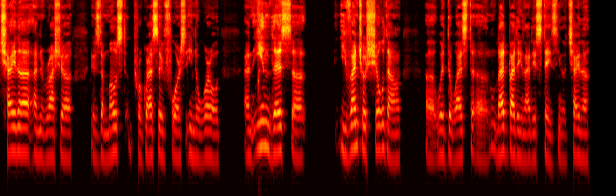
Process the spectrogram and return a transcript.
China and Russia is the most progressive force in the world. And in this uh, eventual showdown uh, with the West, uh, led by the United States. You know, China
